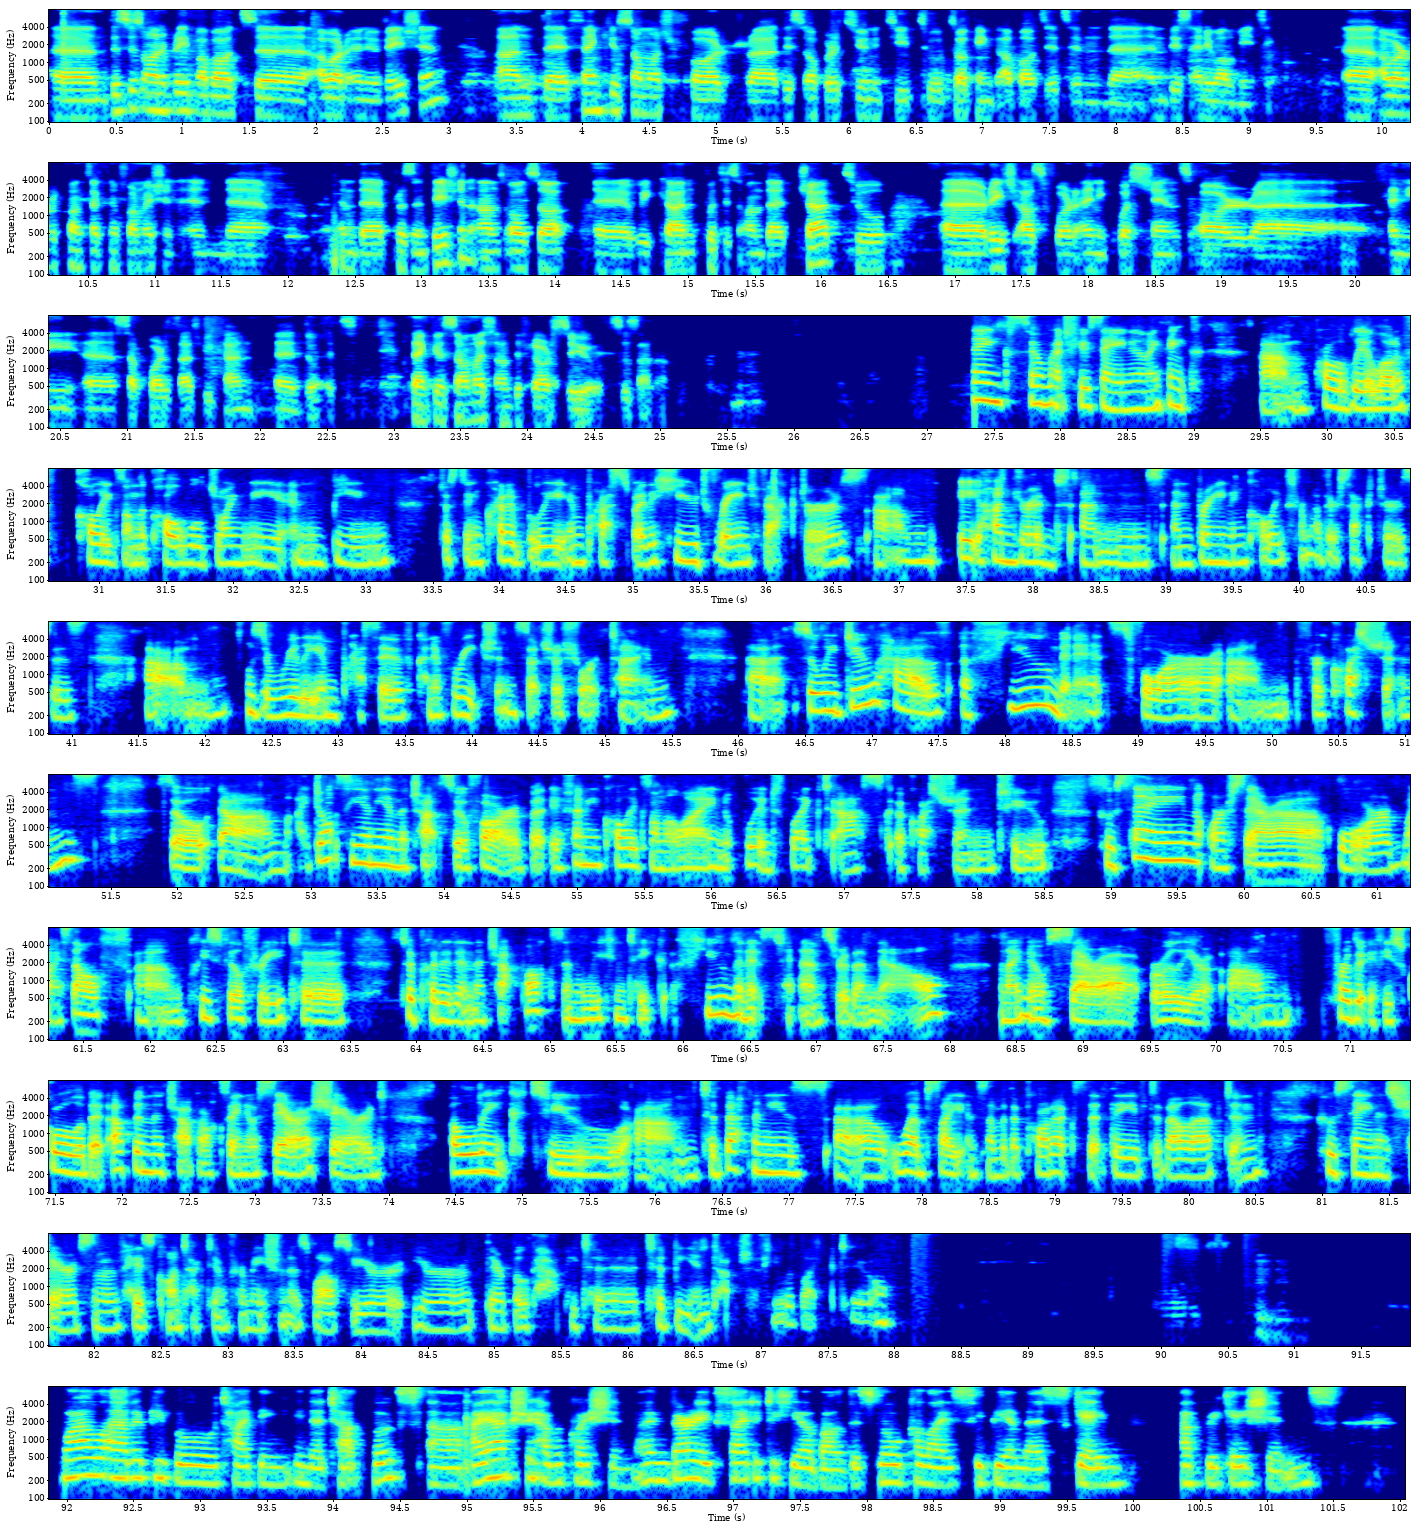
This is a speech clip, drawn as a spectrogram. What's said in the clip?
Uh, this is on a brief about uh, our innovation and uh, thank you so much for uh, this opportunity to talking about it in the, in this annual meeting. Uh, our contact information in uh, in the presentation and also we can put it on the chat to reach us for any questions or any support that we can do it. Thank you so much and the floor to you Susanna. Thanks so much Hussein and I think um, probably a lot of colleagues on the call will join me in being just incredibly impressed by the huge range of actors. Um, 800 and, and bringing in colleagues from other sectors is, um, was a really impressive kind of reach in such a short time. Uh, so we do have a few minutes for, um, for questions. So um, I don't see any in the chat so far, but if any colleagues on the line would like to ask a question to Hussein or Sarah or myself, um, please feel free to, to put it in the chat box and we can take a few minutes to answer them now. And I know Sarah earlier, um, further, if you scroll a bit up in the chat box, I know Sarah shared a link to um, to Bethany's uh, website and some of the products that they've developed and Hussein has shared some of his contact information as well. So you're you're they're both happy to to be in touch if you would like to. While other people typing in the chat box, uh, I actually have a question. I'm very excited to hear about this localized CPMS game applications.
